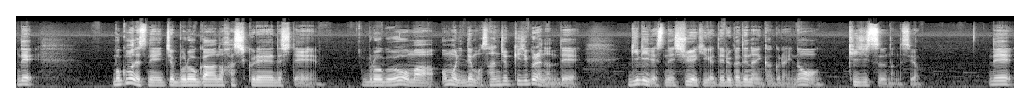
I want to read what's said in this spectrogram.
で僕もですね一応ブロガーの端くれでしてブログをまあ主にでも30記事ぐらいなんでギリですね収益が出るか出ないかぐらいの記事数なんですよ。で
